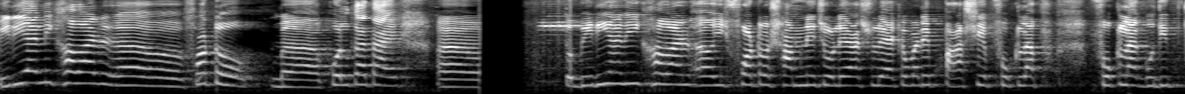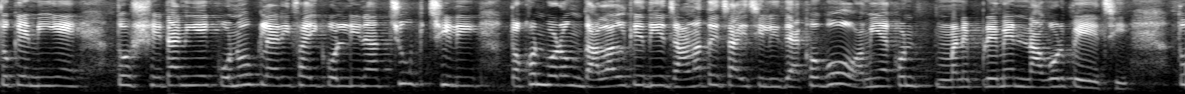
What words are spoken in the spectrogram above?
বিরিয়ানি খাওয়ার ফটো কলকাতায় বিরিয়ানি খাওয়ার, ওই ফটো সামনে চলে আসলো, একেবারে পাশে ফোকলা ফোকলা গুদীপ্তকে নিয়ে। তো সেটা নিয়ে কোনো ক্ল্যারিফাই করলি না, চুপ ছিলি। তখন বরং দালালকে দিয়ে জানাতে চাইছিলি, দেখো গো, আমি এখন মানে প্রেমের নাগর পেয়েছি। তো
